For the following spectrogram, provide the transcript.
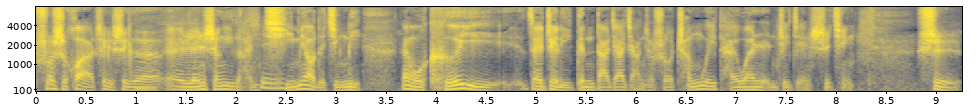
说实话，这个是个呃人生一个很奇妙的经历。但我可以在这里跟大家讲，就是说成为台湾人这件事情，是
